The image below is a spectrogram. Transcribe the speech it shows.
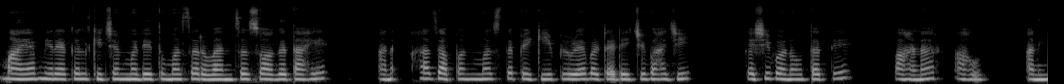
माया मिरॅकल किचनमध्ये तुम्हा सर्वांचं स्वागत आहे. आणि आज आपण मस्तपैकी पिवळ्या बटाट्याची भाजी कशी बनवतात ते पाहणार आहोत. आणि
